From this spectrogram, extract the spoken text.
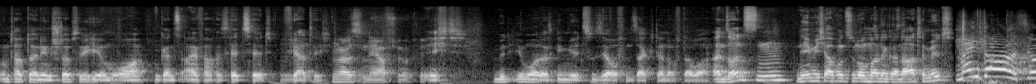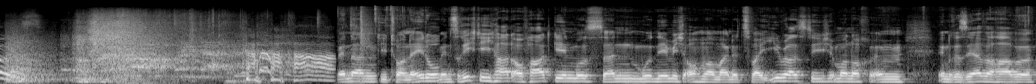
und habe dann den Stöpsel hier im Ohr. Ein ganz einfaches Headset. Fertig. Ja, das nervt wirklich. Echt. Mit Earmore, das ging mir zu sehr auf den Sack dann auf Dauer. Ansonsten nehme ich ab und zu noch mal eine Granate mit. Mentos, Jungs! Wenn dann die Tornado, wenn es richtig hart auf hart gehen muss, dann nehme ich auch mal meine zwei Eras, die ich immer noch im, in Reserve habe.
